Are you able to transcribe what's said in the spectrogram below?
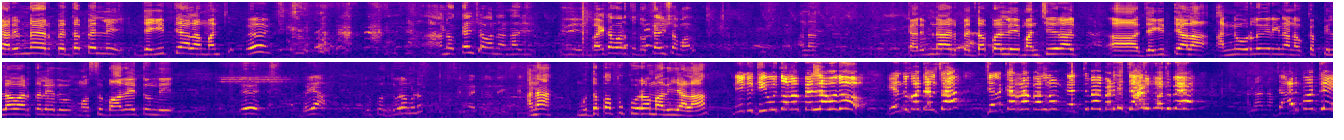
కరీంనగర్ పెద్దపల్లి జగిత్యాల మంచి అన్న ఒక్క నిమిషం అన్న ఇది బయట పడుతుంది ఒక్క నిమిషం అన్న కరీంనగర్ పెద్దపల్లి మంచిర్యాల జగిత్యాల అన్ని ఊర్లు తిరిగినాను ఒక్క పిల్ల పడతలేదు. మస్తు బాధ అవుతుంది ఏ భయ్యా నువ్వు దూరం ఉండు. అన్న ముద్దపప్పు కూర మాది ఇయ్యాలా? నీకు జీవితంలో పెళ్ళి అవ్వదు ఎందుకో తెలుసా? జీలకర్ర బెల్లం నెత్తి మీద పెడితే జారిపోద్ది బే. జారిపోద్ది.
